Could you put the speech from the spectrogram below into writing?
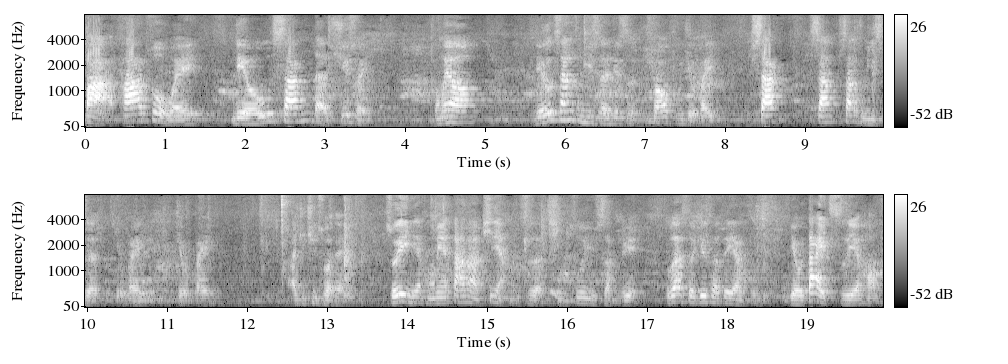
把它作为流觞的虚水，懂没有？流觞什么意思呢？就是漂浮酒杯，觞觞觞什么意思？酒杯，酒杯，啊，就清楚了噻。所以你在旁边大大批两个字，请注意省略。读的时候就是要这样子，有代词也好，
